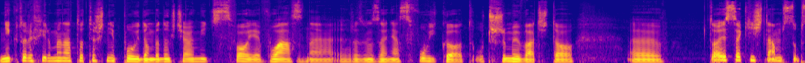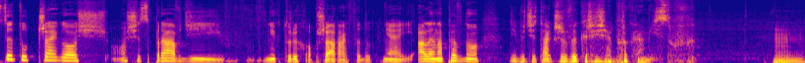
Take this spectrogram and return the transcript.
niektóre firmy na to też nie pójdą, będą chciały mieć swoje własne rozwiązania, swój kod, utrzymywać to. To jest jakiś tam substytut czegoś, on się sprawdzi w niektórych obszarach według mnie, ale na pewno nie będzie tak, że wygryzie programistów. Hmm.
